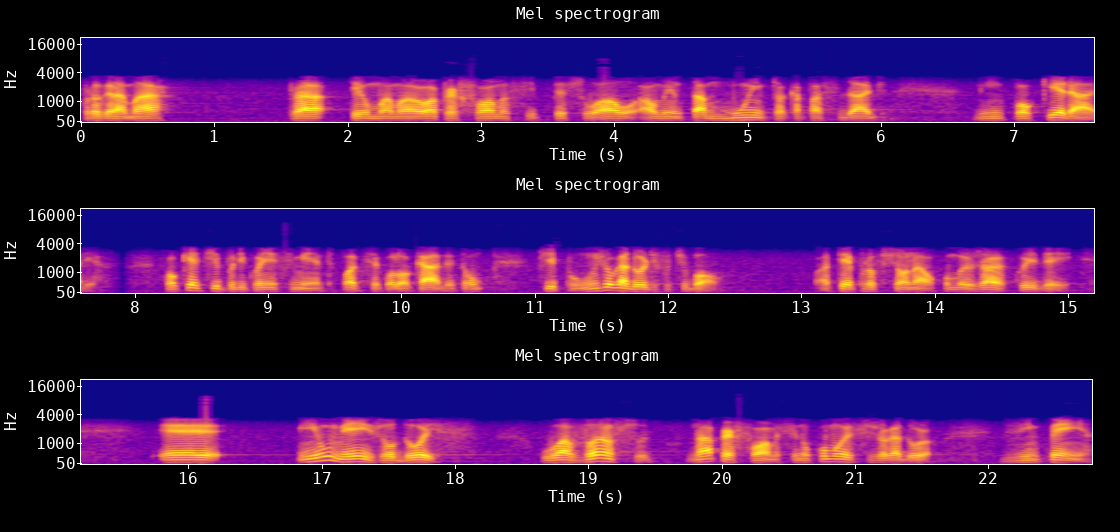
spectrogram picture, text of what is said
programar para ter uma maior performance pessoal, aumentar muito a capacidade em qualquer área. Qualquer tipo de conhecimento pode ser colocado. Então, tipo, um jogador de futebol, até profissional, como eu já cuidei, é, em um mês ou dois, o avanço na performance, no como esse jogador desempenha,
